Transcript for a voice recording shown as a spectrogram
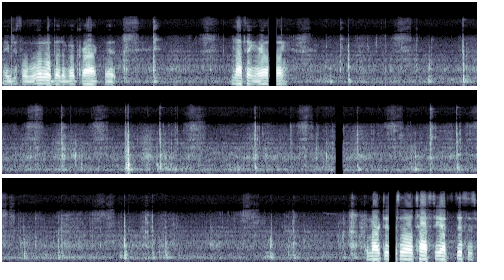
Maybe just a little bit of a crack, but nothing really. We marked this a little testy. This is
